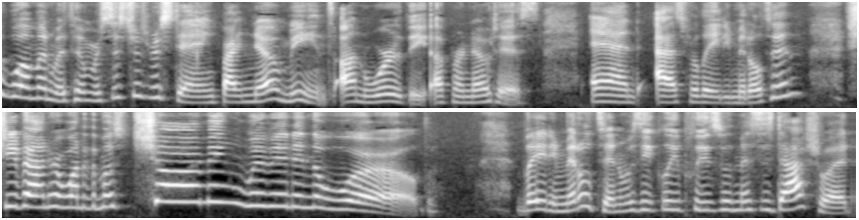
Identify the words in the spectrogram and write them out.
the woman with whom her sisters were staying, by no means unworthy of her notice. And as for Lady Middleton, she found her one of the most charming women in the world. Lady Middleton was equally pleased with Mrs. Dashwood.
